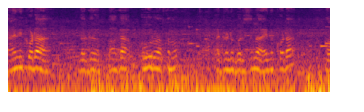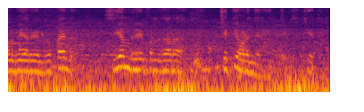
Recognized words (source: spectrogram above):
దానికి కూడా దగ్గర బాగా పూర్ అతను. అటువంటి పరిస్థితుల్లో ఆయనకు కూడా నలభై ఆరు వేల రూపాయలు సీఎం రిలీఫ్ ఫండ్ ద్వారా చెక్ ఇవ్వడం జరిగింది. చేతికి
